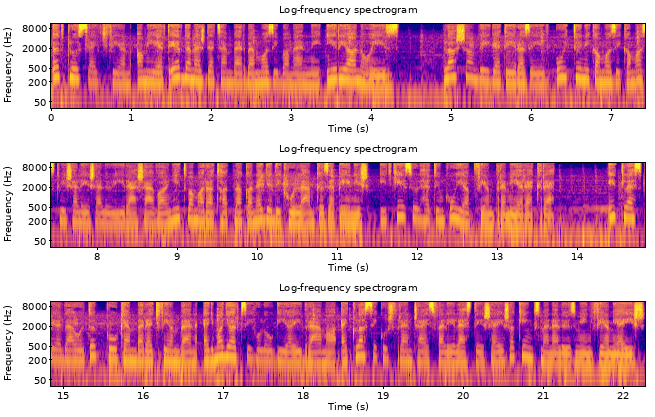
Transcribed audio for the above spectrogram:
5 plusz 1 film, amiért érdemes decemberben moziba menni, írja a Noise. Lassan véget ér az év, úgy tűnik a mozik a maszkviselés előírásával nyitva maradhatnak a negyedik hullám közepén is, így készülhetünk újabb filmpremierekre. Itt lesz például több pókember egy filmben, egy magyar pszichológiai dráma, egy klasszikus franchise felélesztése és a Kingsman előzményfilmje is.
